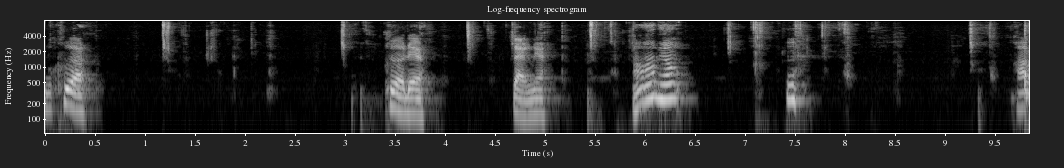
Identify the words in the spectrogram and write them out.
มะเขือเขือเดียแต่งเนี่ยอ๋อพี่น้องครับ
